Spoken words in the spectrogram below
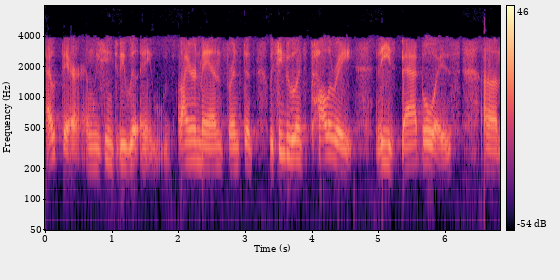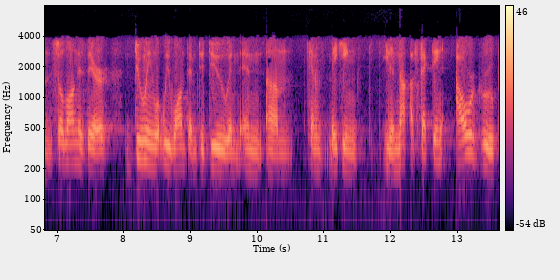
out there, and we seem to be uh, Iron Man, for instance. We seem to be willing to tolerate these bad boys um, so long as they're doing what we want them to do and, and um, kind of making you know, not affecting our group,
